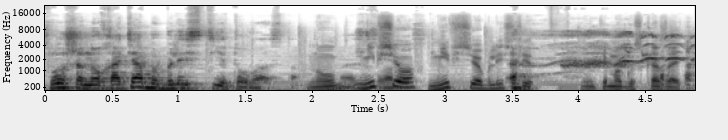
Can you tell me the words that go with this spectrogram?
Слушай, ну хотя бы блестит у вас там. Ну, знаешь, не все, не все блестит, я тебе могу сказать.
